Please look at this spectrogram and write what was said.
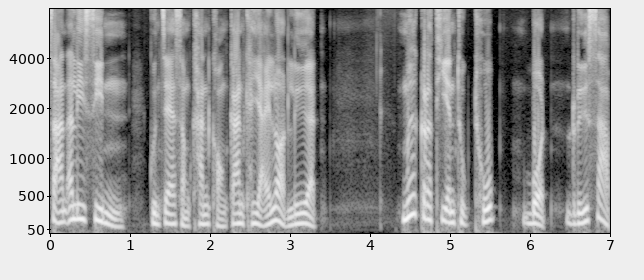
สารอะลิซิน กุญแจสำคัญของการขยายหลอดเลือด เมื่อกระเทียมถูกทุบ บด หรือสับ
